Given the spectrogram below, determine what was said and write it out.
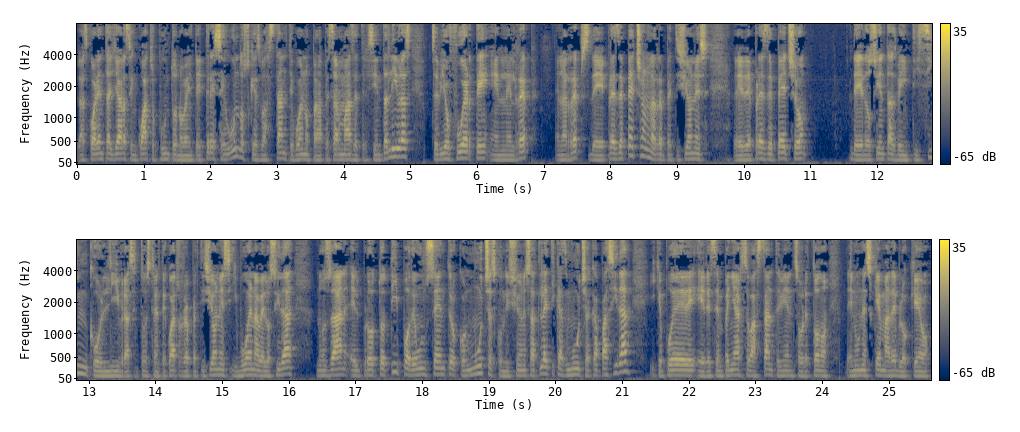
las 40 yardas en 4.93 segundos, que es bastante bueno para pesar más de 300 libras. Se vio fuerte en el rep, en las reps de press de pecho, en las repeticiones de press de pecho de 225 libras, entonces 34 repeticiones y buena velocidad nos dan el prototipo de un centro con muchas condiciones atléticas, mucha capacidad y que puede eh, desempeñarse bastante bien, sobre todo en un esquema de bloqueo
